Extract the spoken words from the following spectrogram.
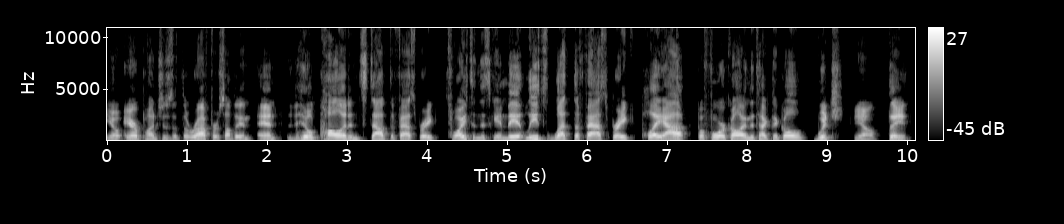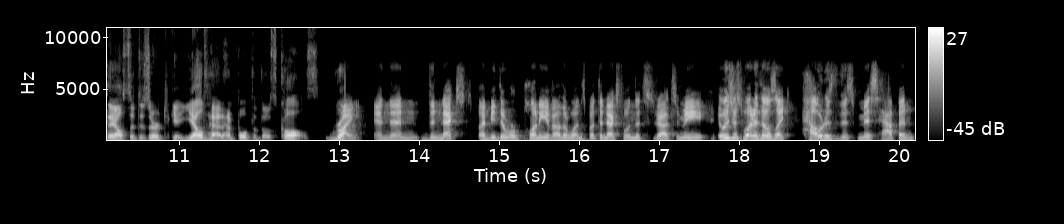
you know, air punches at the ref or something, and he'll call it and stop the fast break. Twice in this game, they at least let the fast break play out before calling the technical, which you know they they also deserve to get yelled at on both of those calls. Right. And then the next, I mean, there were plenty of other ones, but the next one that stood out to me, it was just one of those like, how does this miss happen?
